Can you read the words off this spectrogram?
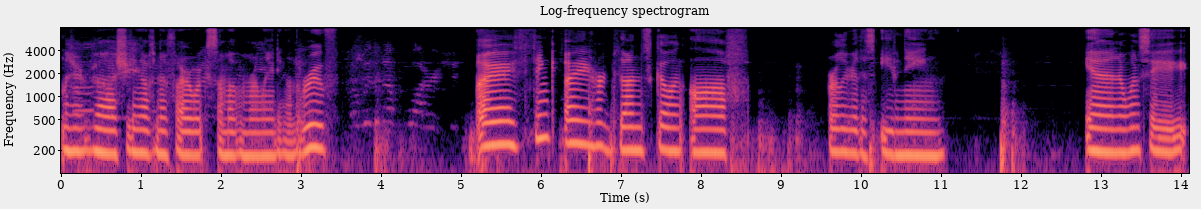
They're uh, shooting off enough fireworks. Some of them are landing on the roof. I think I heard guns going off earlier this evening. And I want to say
